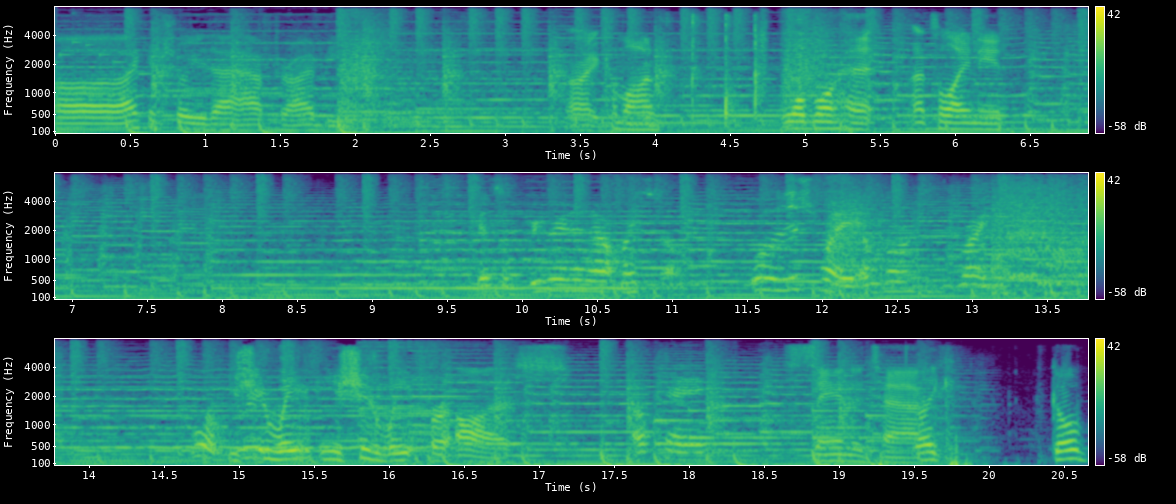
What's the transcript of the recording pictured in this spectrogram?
Uh, I can show you that after I beat. you. Alright, come on. One more hit. That's all I need. Guess I'm figuring it out myself. Oh, this way. I'm going to the right. Oh, You should wait. You should wait for us. Okay. Sand attack. Like, go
